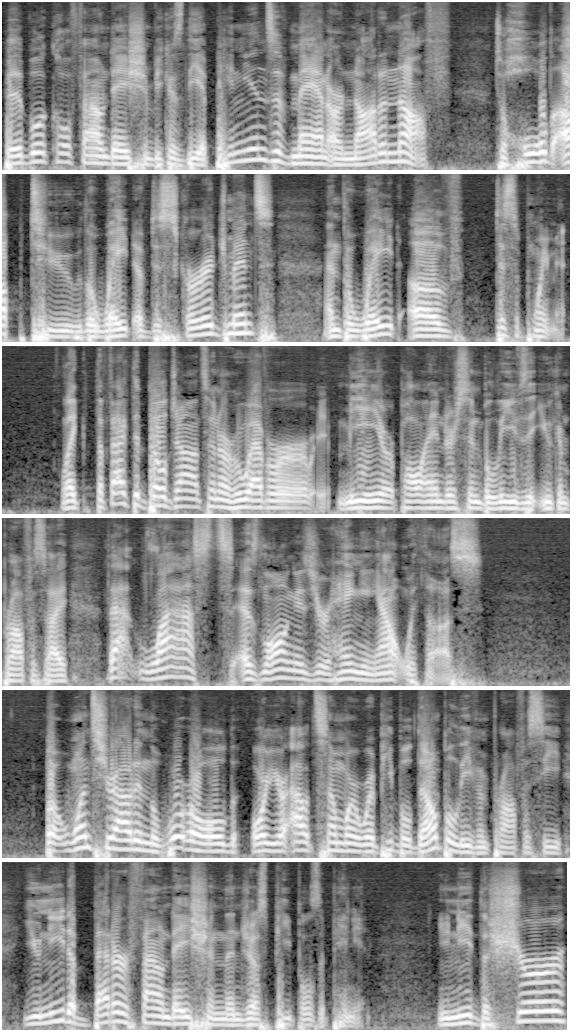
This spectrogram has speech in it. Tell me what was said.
biblical foundation because the opinions of man are not enough to hold up to the weight of discouragement and the weight of disappointment. Like the fact that Bill Johnson or whoever, me or Paul Anderson, believes that you can prophesy, that lasts as long as you're hanging out with us. But once you're out in the world or you're out somewhere where people don't believe in prophecy, you need a better foundation than just people's opinion. You need the sure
